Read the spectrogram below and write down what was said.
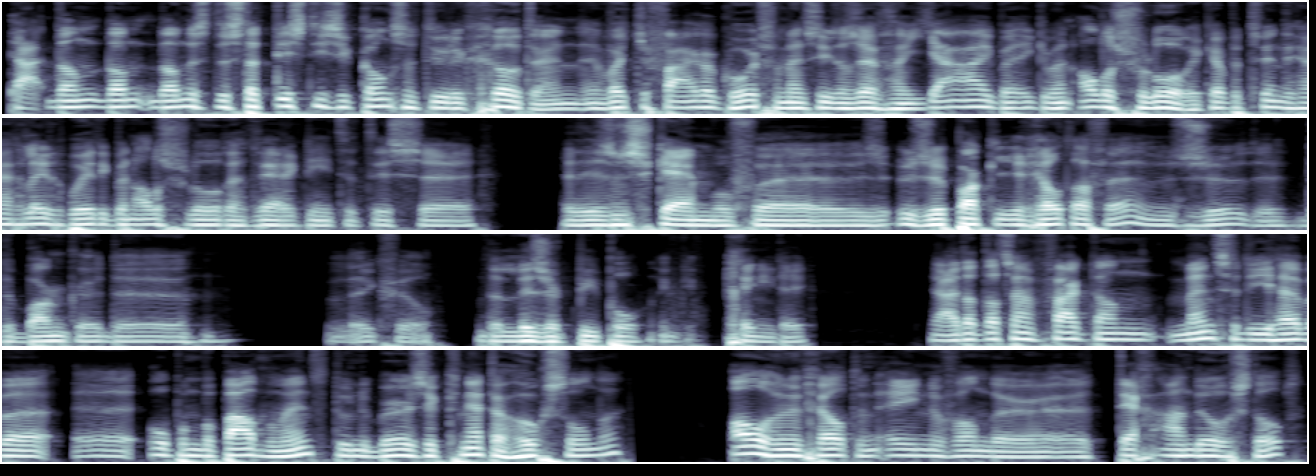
Ja, dan, dan, dan is de statistische kans natuurlijk groter. En, en wat je vaak ook hoort van mensen die dan zeggen van... Ja, ik ben, ik ben alles verloren. Ik heb het twintig jaar geleden geprobeerd. Ik ben alles verloren. Het werkt niet. Het is, eh, het is een scam. Of eh, ze, pakken je geld af. Hè? Ze, de, de banken, de... Weet ik veel. De lizard people. Ik, geen idee. Ja, dat, dat zijn vaak dan mensen die hebben eh, op een bepaald moment... Toen de beurzen knetterhoog stonden... Al hun geld in een of ander eh, tech-aandeel gestopt.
